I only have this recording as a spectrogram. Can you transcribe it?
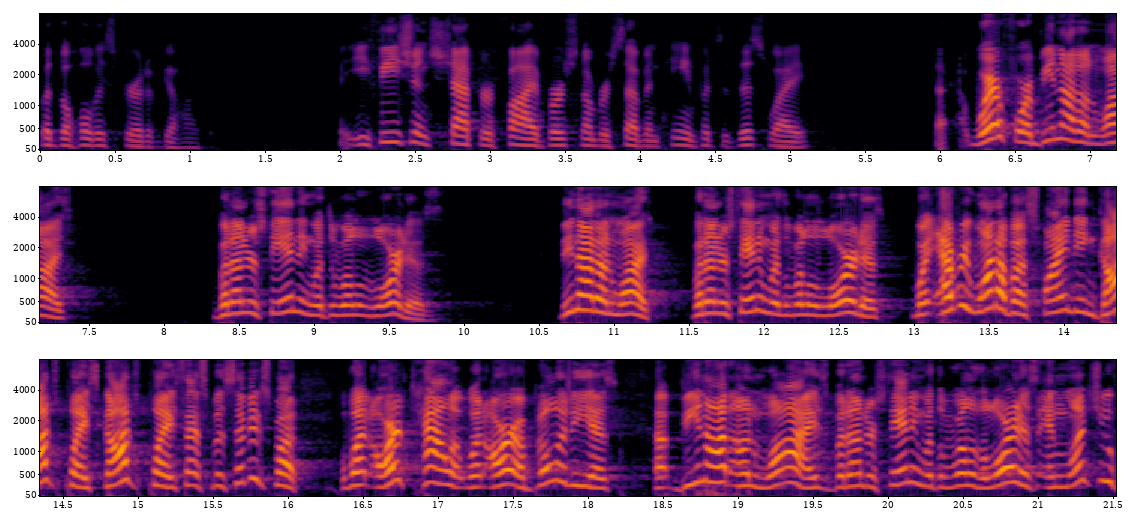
with the Holy Spirit of God? Ephesians chapter 5, verse number 17 puts it this way Wherefore, be not unwise but understanding what the will of the Lord is. Be not unwise, but understanding what the will of the Lord is. But every one of us finding God's place, God's place, that specific spot, what our talent, what our ability is. Uh, be not unwise, but understanding what the will of the Lord is. And once you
